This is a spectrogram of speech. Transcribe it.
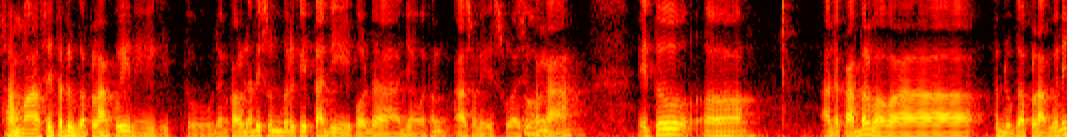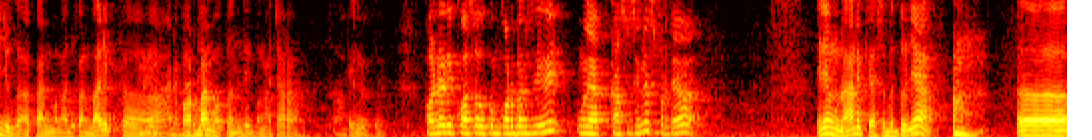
sama si terduga pelaku ini gitu. Dan kalau dari sumber kita di Polda Jawa Tengah, ah, sorry Sulawesi Sulawesi. Tengah, itu eh, ada kabar bahwa terduga pelaku ini juga akan mengadukan balik ke Hmm, korban maupun tim pengacara, kayak gitu. Kalau dari kuasa hukum korban sendiri melihat kasus ini seperti apa? Ini yang menarik ya sebetulnya eh,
